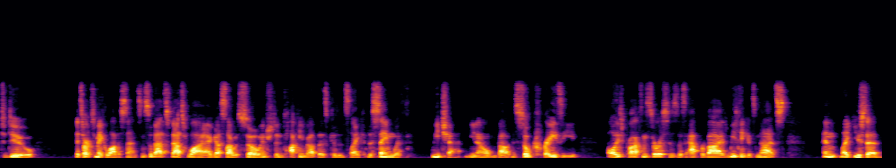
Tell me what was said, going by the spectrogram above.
to do, it starts to make a lot of sense. And so that's that's why I guess I was so interested in talking about this because it's like the same with WeChat. You know, about it's so crazy. All these products and services this app provides, we think it's nuts. And like you said,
